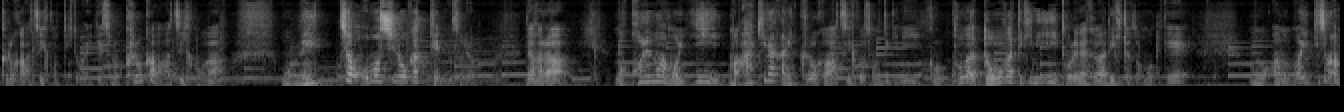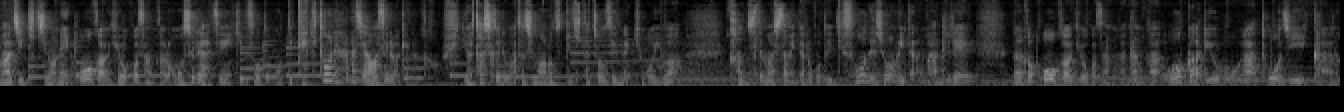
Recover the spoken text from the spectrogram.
黒川敦彦っていう人がいてその黒川敦彦がもうめっちゃ面白がってんのそれを。だからもうこれはもういい、まあ、明らかに黒川敦彦その時にこのこの動画的にいい取れ高ができたと思ってもうあの、まあ、言ってしまうマジ吉のね大川京子さんから面白い発言引き出そうと思って適当に話し合わせるわけなんか。いや確かに私もあの時北朝鮮の脅威は感じてましたみたいなこと言ってそうでしょうみたいな感じでなんか大川京子さんがなんか大川隆法が当時あの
